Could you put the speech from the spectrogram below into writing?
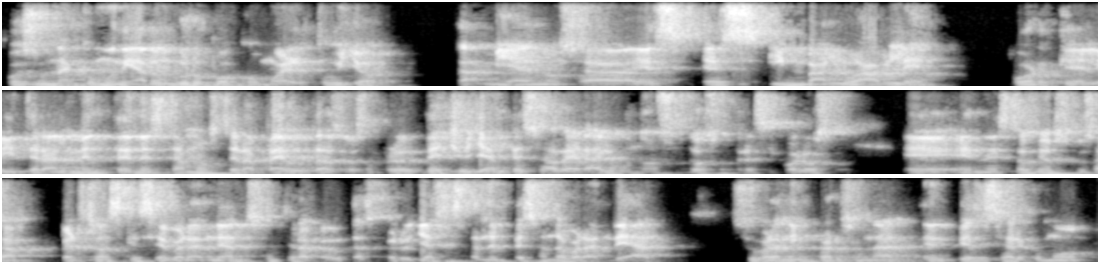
Pues una comunidad, un grupo como el tuyo, también, o sea, es, es invaluable porque literalmente necesitamos terapeutas. de hecho, ya empezó a haber algunos dos o tres psicólogos eh, en Estados Unidos, o sea, personas que se brandean, son terapeutas, pero ya se están empezando a brandear. Su branding personal empieza a ser como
